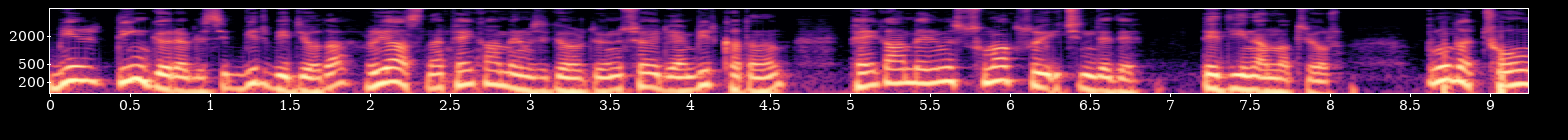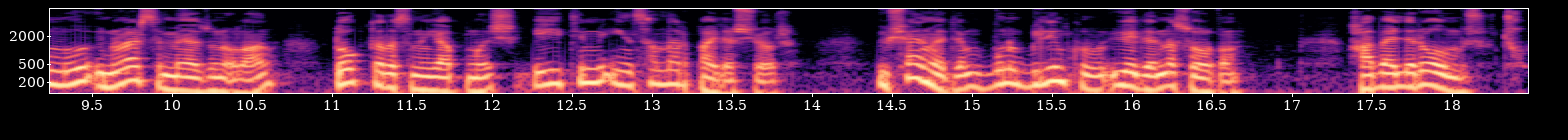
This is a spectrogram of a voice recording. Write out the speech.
Bir din görevlisi bir videoda rüyasında peygamberimizi gördüğünü söyleyen bir kadının peygamberimiz sumak suyu için dedi dediğini anlatıyor. Bunu da çoğunluğu üniversite mezunu olan, doktorasını yapmış, eğitimli insanlar paylaşıyor. Üşenmedim bunu bilim kurulu üyelerine sordum. Haberleri olmuş, çok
